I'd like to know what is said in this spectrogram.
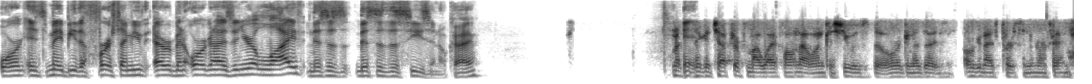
org. It may be the first time you've ever been organized in your life, and this is this is the season. Okay. I'm going to take a chapter from my wife on that one because she was the organized organized person in our family.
